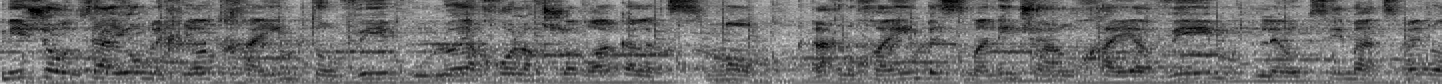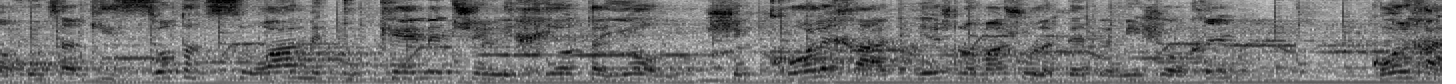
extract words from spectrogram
מי שרוצה היום לחיות חיים טובים, הוא לא יכול לחשוב רק על עצמו. אנחנו חיים בזמנים שאנחנו חייבים להוציא מעצמנו החוצה, כי זאת הצורה המתוקנת של לחיות היום. שכל אחד יש לו משהו לתת למישהו אחר. כל אחד,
